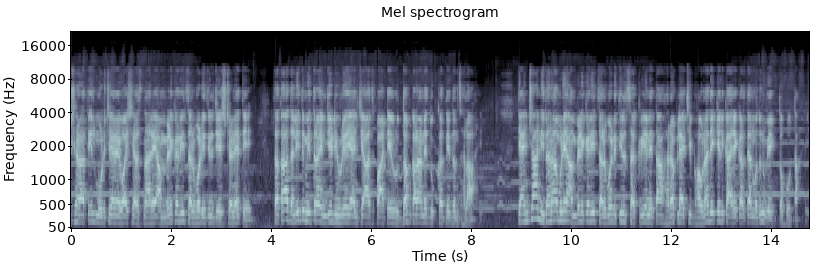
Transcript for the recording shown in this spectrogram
शहरातील मूळचे रहिवासी असणारे आंबेडकरी चळवळीतील ज्येष्ठ नेते तथा दलित मित्र एम जी ढिवरे यांचे आज पहाटे वृद्धपकाळाने दुःखद निधन झालं आहे. त्यांच्या निधनामुळे आंबेडकरी चळवळीतील सक्रिय नेता हरपल्याची भावना देखील कार्यकर्त्यांमधून व्यक्त होत आहे.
